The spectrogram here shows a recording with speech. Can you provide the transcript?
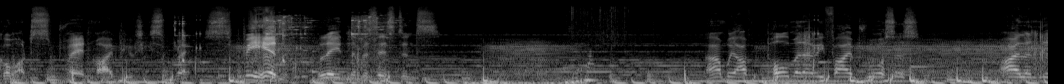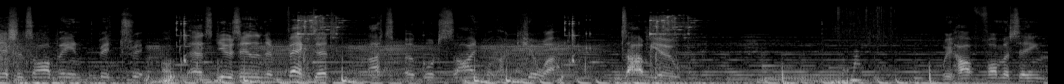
Come on, spread my beauty. Spread. Spain leading the resistance. And we have pulmonary fibrosis. Island nations are being betrayed. There's uh, New Zealand infected. That's a good sign, but a cure. Damn you. We have vomiting.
